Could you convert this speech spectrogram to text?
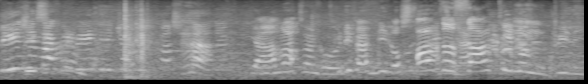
Luigi mag er weer vast. Ja, dat dan goed. Die gaan niet los. Anders dan in een Billy.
